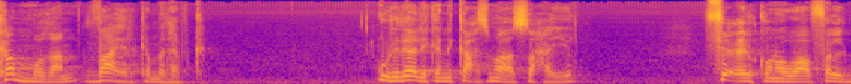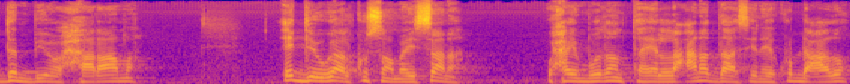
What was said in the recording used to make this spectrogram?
ka mudan daahirka madhabka. Walidaalika nikaxs ma asaxayo ficilkuna waa fal dembi oo xaraama. Ciddii ogaal ku samaysana waxay mudan tahay lacnadaas inay ku dhacdo.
